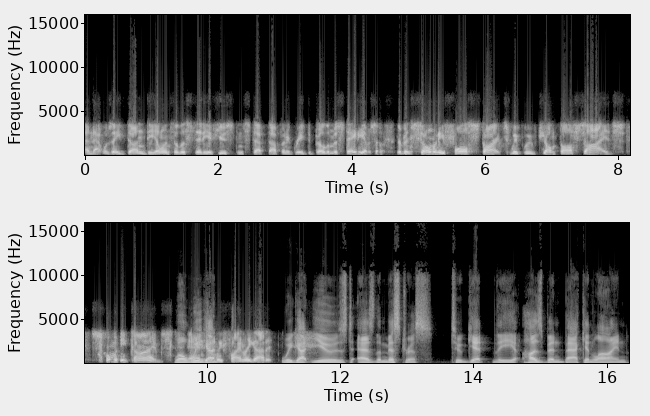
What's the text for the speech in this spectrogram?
and that was a done deal until the city of Houston stepped up and agreed to build them a stadium. So there have been so many false starts. We've we've jumped off sides so many times. Well, we and, got and we finally got it. We got used as the mistress to get the husband back in line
